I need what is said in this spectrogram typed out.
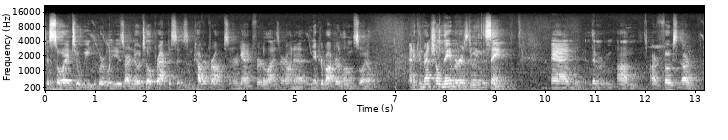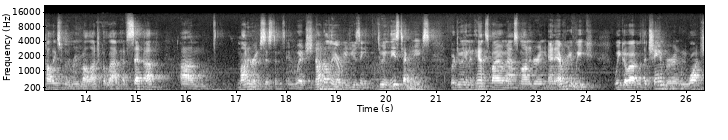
to soy to wheat, where we'll use our no-till practices and cover crops and organic fertilizer on a Knickerbocker loam soil. And a conventional neighbor is doing the same. And the, um, our folks, our colleagues from the Marine Biological Lab have set up um, monitoring systems in which not only are we using, doing these techniques, we're doing an enhanced biomass monitoring, and every week we go out with a chamber and we watch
